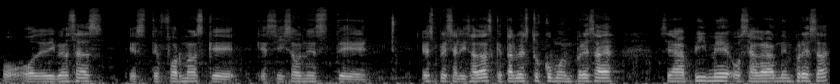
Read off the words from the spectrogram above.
o, de diversas este, formas que, que sí son este, especializadas que tal vez tú como empresa sea pyme o sea grande empresa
